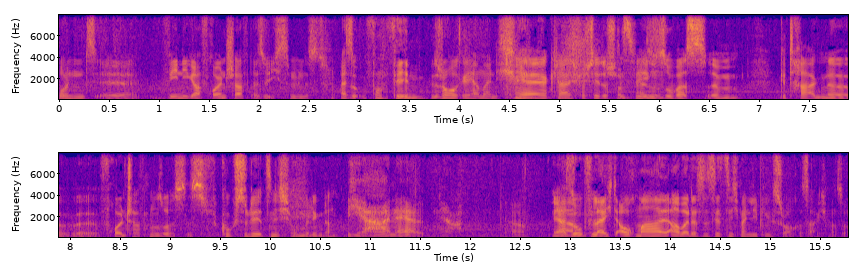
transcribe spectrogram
und äh, weniger Freundschaft, also ich zumindest. Also vom Filmgenre her meine ich. Ja, ja, klar, ich verstehe das schon. Deswegen. Also sowas, ähm, getragene äh, Freundschaften und sowas, das guckst du dir jetzt nicht unbedingt an. Ja, naja, ja, ja. Also vielleicht auch mal, aber das ist jetzt nicht mein Lieblingsgenre, sag ich mal so.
